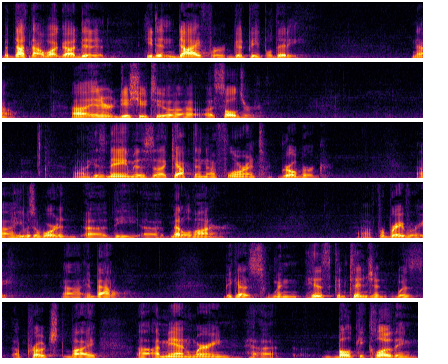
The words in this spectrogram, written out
But that's not what God did. He didn't die for good people, did he? No. I'll introduce you to a, a soldier. Uh, his name is uh, Captain uh, Florent Groberg. Uh, he was awarded uh, the uh, Medal of Honor for bravery in battle because when his contingent was approached by a man wearing bulky clothing,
